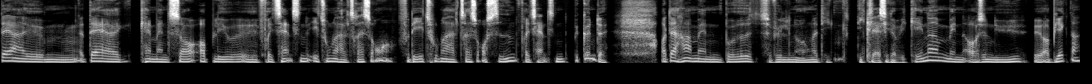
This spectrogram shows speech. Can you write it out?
der, øh, der kan man så opleve øh, Fritz Hansen 150 år, for det er 150 år siden Fritz Hansen begyndte. Og der har man både selvfølgelig nogle af de, de klassikere, vi kender, men også nye øh, objekter.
